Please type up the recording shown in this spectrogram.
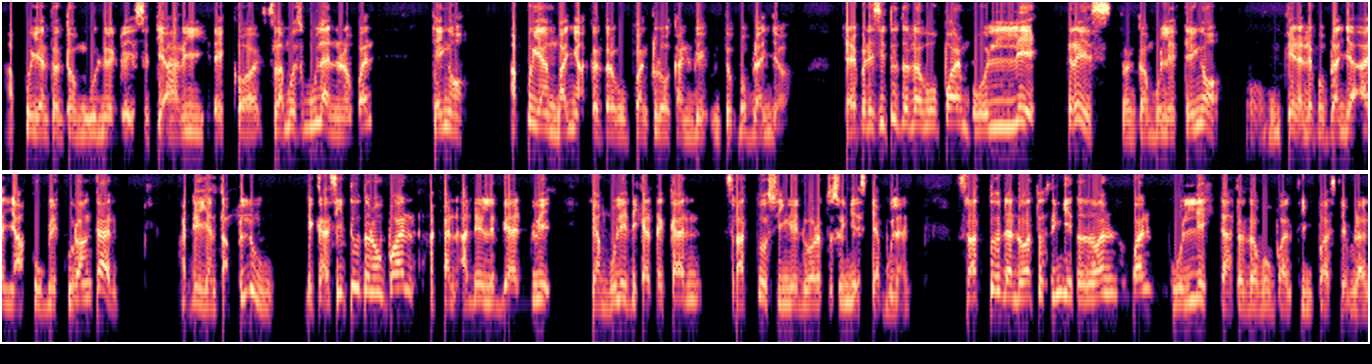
Apa yang tuan-tuan guna duit setiap hari, rekod selama sebulan tuan-tuan puan. Tengok apa yang banyak tuan-tuan dan puan keluarkan duit untuk berbelanja. Daripada situ tuan-tuan dan puan boleh trace, tuan-tuan boleh tengok oh, mungkin ada perbelanjaan yang aku boleh kurangkan. Ada yang tak perlu. Dekat situ tuan-tuan dan puan akan ada lebihan duit yang boleh dikatakan 100 hingga 200 ringgit setiap bulan. 100 dan 200 ringgit tuan-tuan dan puan boleh dah tuan-tuan dan puan simpan setiap bulan.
